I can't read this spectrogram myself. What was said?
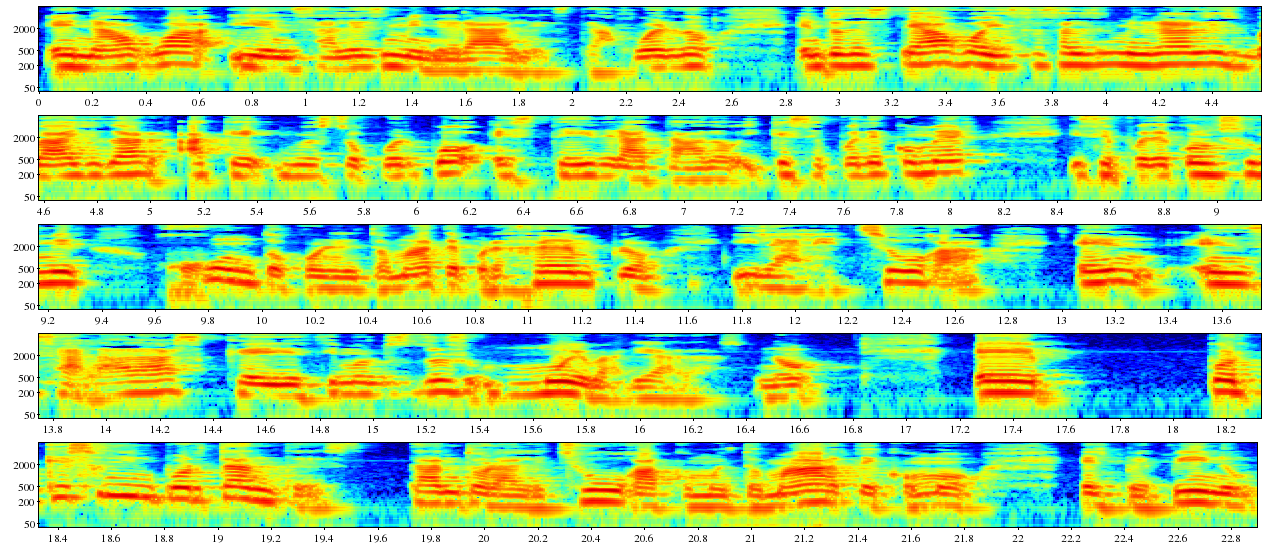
en agua y en sales minerales, ¿de acuerdo? Entonces este agua y estas sales minerales va a ayudar a que nuestro cuerpo esté hidratado y que se puede comer y se puede consumir junto con el tomate, por ejemplo, y la lechuga en ensaladas que decimos nosotros muy variadas, ¿no? Eh, ¿Por qué son importantes? Tanto la lechuga como el tomate, como el pepino.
